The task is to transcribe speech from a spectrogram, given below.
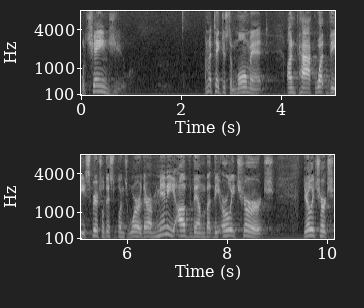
will change you. I'm going to take just a moment unpack what the spiritual disciplines were. There are many of them, but the early church, the early church,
